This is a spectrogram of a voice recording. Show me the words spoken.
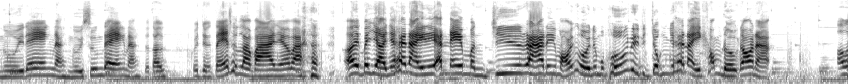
người đen nè người xương đen nè. Từ từ coi chừng té xuống lava nha các bạn. Ơi bây giờ như thế này đi. Anh em mình chia ra đi. Mỗi người đi một hướng đi đi chung như thế này không được đâu nè ok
